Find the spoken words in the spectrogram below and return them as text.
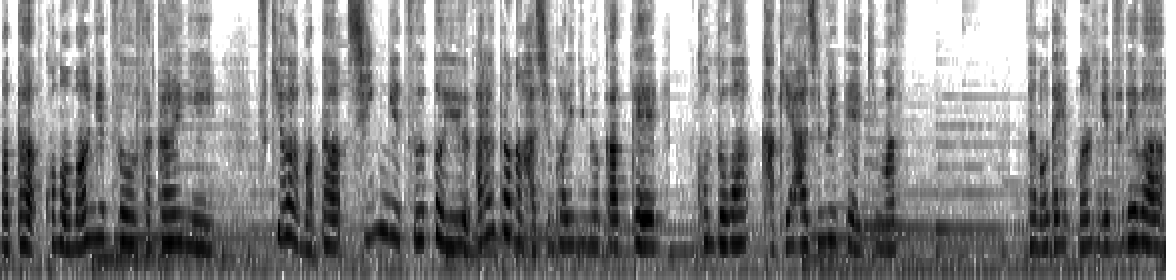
またこの満月を境に月はまた新月という新たな始まりに向かって今度はかけ始めていきます。なので満月では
